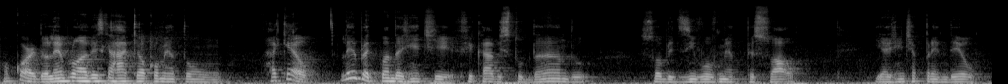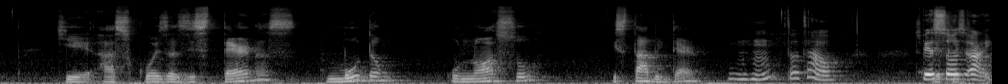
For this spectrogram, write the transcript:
Concordo. Eu lembro uma vez que a Raquel comentou um. Raquel, lembra quando a gente ficava estudando sobre desenvolvimento pessoal e a gente aprendeu que as coisas externas mudam o nosso estado interno? Uhum, total. Pessoas. Ai,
